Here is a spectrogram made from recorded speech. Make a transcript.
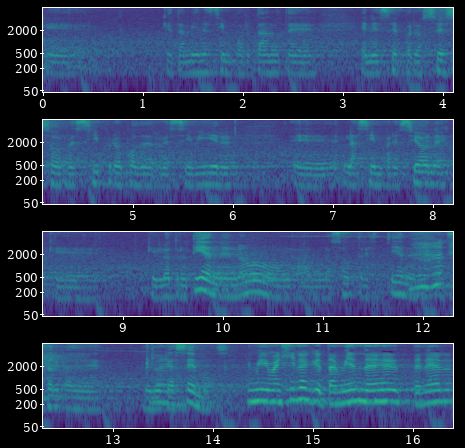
que, también es importante en ese proceso recíproco de recibir eh, las impresiones que, el otro tiene, ¿no? Nosotros tienen acerca de, lo que hacemos. Y me imagino que también debe tener,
